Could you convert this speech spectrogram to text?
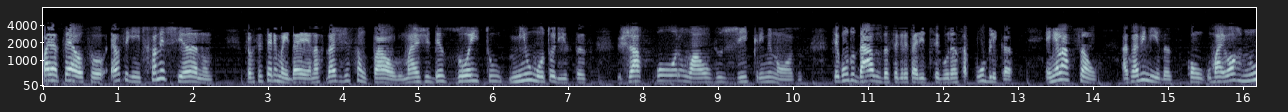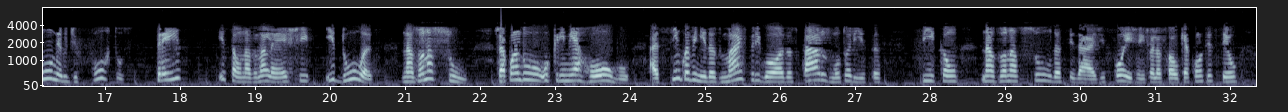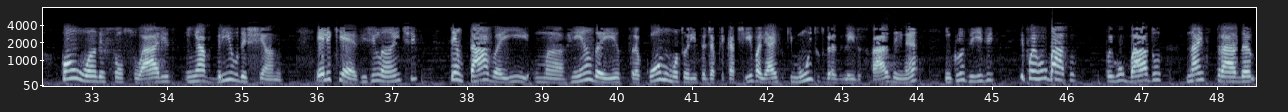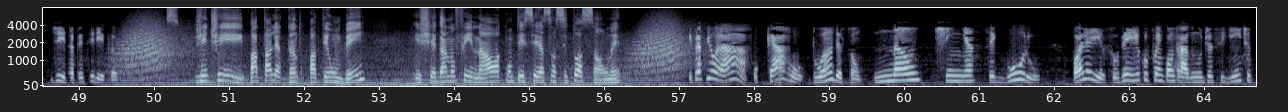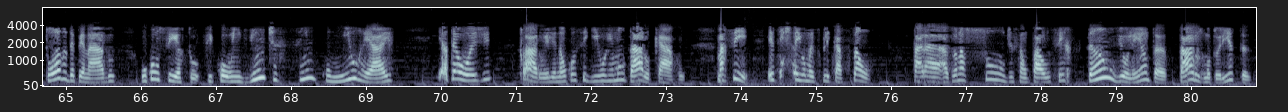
Olha, Celso, é o seguinte, só neste ano, para vocês terem uma ideia, na cidade de São Paulo, mais de 18 mil motoristas já foram alvos de criminosos. Segundo dados da Secretaria de Segurança Pública, em relação às avenidas com o maior número de furtos, três estão na Zona Leste e duas na Zona Sul. Já quando o crime é roubo, as cinco avenidas mais perigosas para os motoristas ficam na zona sul da cidade. Foi, gente, olha só o que aconteceu com o Anderson Soares em abril deste ano. Ele que é vigilante, tentava aí uma renda extra como motorista de aplicativo, aliás, que muitos brasileiros fazem, né? Inclusive, e foi roubado. Foi roubado na estrada de Itapecerica. A gente batalha tanto para ter um bem e chegar no final acontecer essa situação, né? E para piorar, o carro do Anderson não tinha seguro. Olha isso, o veículo foi encontrado no dia seguinte, todo depenado. O conserto ficou em 25 mil reais e até hoje, claro, ele não conseguiu remontar o carro. Marci, existe aí uma explicação para a zona sul de São Paulo ser tão violenta para os motoristas?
